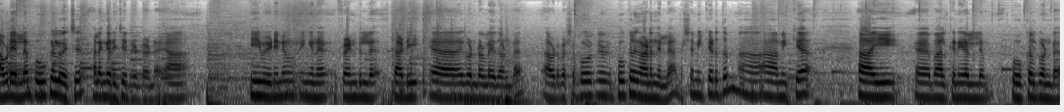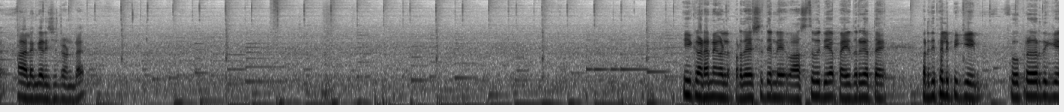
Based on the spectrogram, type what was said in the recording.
അവിടെ എല്ലാം പൂക്കൾ വെച്ച് അലങ്കരിച്ചിട്ടുണ്ട് ആ, ഈ വീടിനും ഇങ്ങനെ ഫ്രണ്ടിൽ തടി കൊണ്ടുള്ള ഇതുണ്ട് അവിടെ പക്ഷെ പൂക്കൾ പൂക്കൾ കാണുന്നില്ല. പക്ഷെ മിക്കയിടത്തും മിക്ക ഈ ബാൽക്കണികളിലും പൂക്കൾ കൊണ്ട് അലങ്കരിച്ചിട്ടുണ്ട്. ഈ ഘടനകൾ പ്രദേശത്തിന്റെ വാസ്തുവിദ്യ പൈതൃകത്തെ പ്രതിഫലിപ്പിക്കുകയും ഭൂപ്രകൃതിക്ക്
